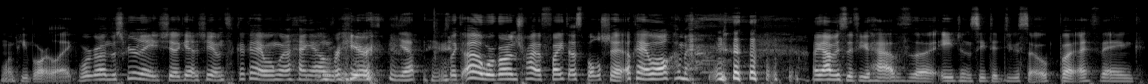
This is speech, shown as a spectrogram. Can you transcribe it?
when people are like, "We're going to discriminate against you." And it's like, "Okay, well, I'm going to hang out over here." Yep. It's like, "Oh, we're going to try to fight this bullshit." Okay, well, I'll come out. like, obviously, if you have the agency to do so, but I think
